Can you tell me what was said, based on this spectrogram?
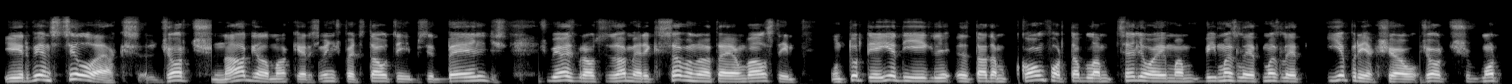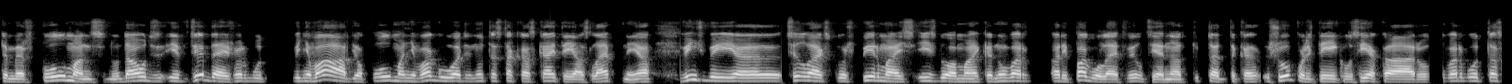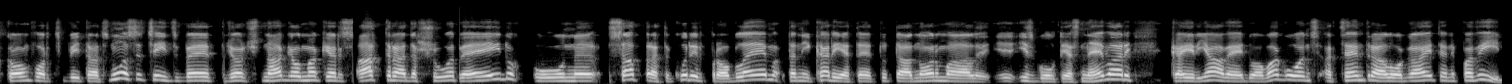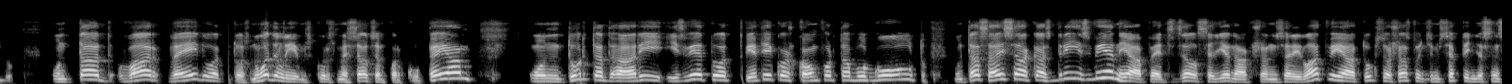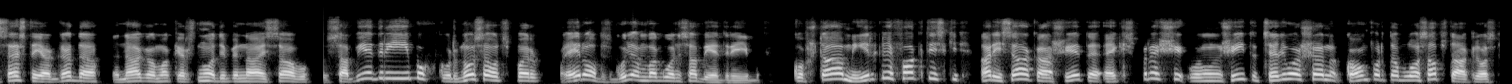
ir viens cilvēks, Džordžs Nāgelmakers. Viņš pēc tautības ir beļģis. Viņš bija aizbraucis uz Amerikas Savienotajām valstīm. Un tur tie iedīgļi eh, tādam komfortablam ceļojumam bija mazliet, mazliet iepriekš jau Džordžs Mortimers Pulmans. Nu, daudz ir dzirdējuši varbūt viņa vārdu, jo pulmaņa vagoni, nu, tas tā kā skaitījās lepni. Ja. Viņš bija uh, cilvēks, kurš pirmais izdomāja, ka nu, var arī pagulēt vilcienā. Tad tā kā šūpuļtīklus iekāru. Varbūt tas komforts bija tāds nosacīts, bet Džordžs Nagelmakers atrada šo veidu un e, saprata, kur ir problēma. Tanī karietē tu tā normāli izgulties nevari, ka ir jāveido vagons ar centrālo gaiteni pa vidu. Un tad var veidot tos nodalījumus, kurus mēs saucam par kupējām, Un tur arī izvietot pietiekoši komfortablu gultu. Un tas aizsākās drīz vien jā, pēc dzelzceļa ienākšanas arī Latvijā. 1876. gadā Nāgelmakers nodibināja savu sabiedrību, kur nosauc par Eiropas guļamvagonu sabiedrību. Kopš tā mirkļa faktiski arī sākās šie ekspresi un šī ceļošana komfortablos apstākļos.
